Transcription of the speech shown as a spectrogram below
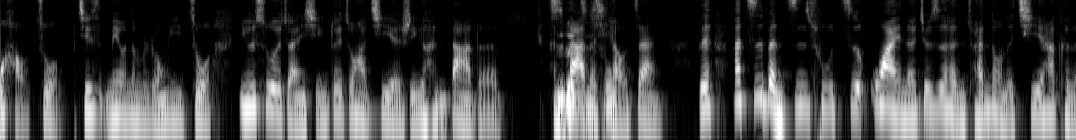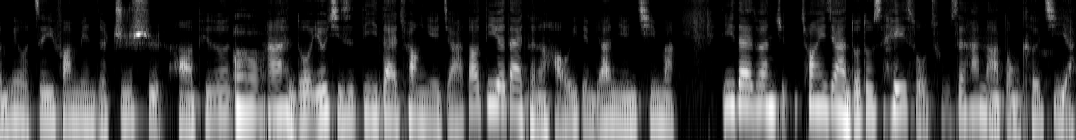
不好做，其实没有那么容易做，因为数位转型对中小企业是一个很大的、很大的挑战。不是它资本支出之外呢，就是很传统的企业，它可能没有这一方面的知识哈。比如说，它很多，尤其是第一代创业家，到第二代可能好一点，比较年轻嘛。第一代创创业家很多都是黑手出身，他哪懂科技啊？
